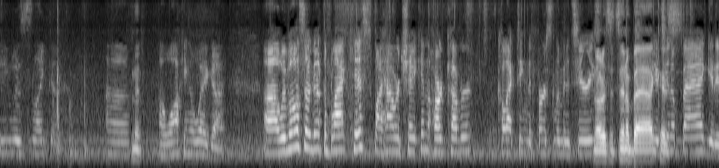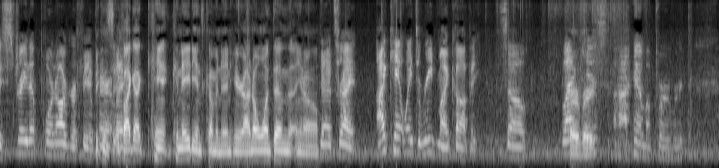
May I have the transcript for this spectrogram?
he was like a, uh, a walking away guy. Uh, we've also got the Black Kiss by Howard Chaykin, the hardcover, collecting the first limited series. Notice it's in a bag it's in a bag. It is straight up pornography. Apparently, because if I got can- Canadians coming in here, I don't want them. You know, That's right. I can't wait to read my copy. So, Black Pervert. Kiss. I am a pervert.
